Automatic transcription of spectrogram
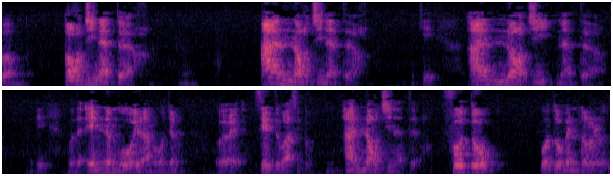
pomme ordinateur un ordinateur ok un ordinateur ok இந்த என்னும் ஓயும் நாங்கள் கொஞ்சம் அஹ், சேர்த்து வாசிப்போம் un ordinateur photo photo என்ன சொல்றது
